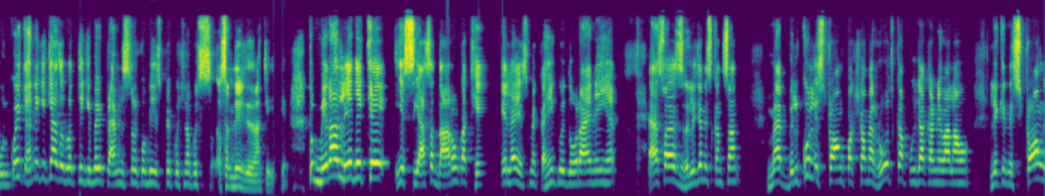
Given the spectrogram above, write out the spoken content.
उनको ये कहने की क्या ज़रूरत थी कि भाई प्राइम मिनिस्टर को भी इस पे कुछ ना कुछ संदेश देना चाहिए। तो मेरा ले देख के ये सियासतदारों का खेल है, इसमें कहीं कोई दो राय नहीं है। As far as religion is concern मैं बिल्कुल स्ट्रांग पक्ष का, मैं रोज का पूजा करने वाला हूँ, लेकिन स्ट्रांग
